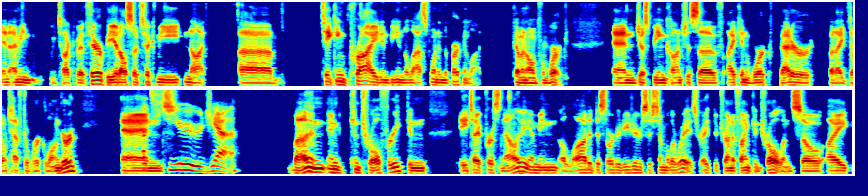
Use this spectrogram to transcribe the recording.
and I mean we talked about therapy. It also took me not uh, taking pride in being the last one in the parking lot coming home from work and just being conscious of I can work better, but I don't have to work longer. And That's huge, yeah. But and, and control freak and a type personality. I mean, a lot of disordered eaters are similar ways, right? They're trying to find control. And so I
